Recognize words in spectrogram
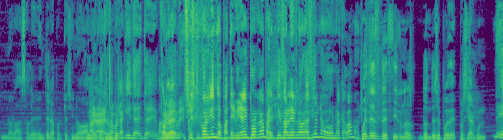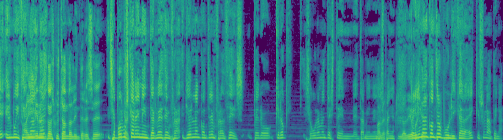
no la vas a leer entera, porque si no No, que hacer un estamos aquí la- si estoy corriendo para terminar el programa, empiezo a leer la oración, no, no acabamos. ¿Puedes decirnos dónde se puede, por si algún Eh, es muy alguien que nos está escuchando le interese? se puede buscar en internet. En fran- yo la encontré en francés, pero creo que seguramente esté en- eh, también en Vale, digo Pero yo no la encontré publicada, eh, que es una pena.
